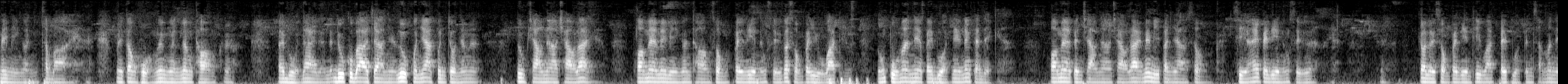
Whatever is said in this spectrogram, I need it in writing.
ไม่มีเงินสบาย ไม่ต้องห่วงเรื่องเงินเรื่องทองไปบวชได้เลยดูครูบาอาจารย์เนี่ยลูกคนยากคนจนทั้งนั้นลูกชาวนาชาวไร่พ่อแม่ไม่มีเงินทองส่งไปเรียนหนังสือก็ส่งไปอยู่วัดหลวงปู่มั่นเนี่ยไปบวชเนตั้งแต่เด็กพ่อแม่เป็นชาวนาชาวไร่ไม่มีปัญญาส่งเสียให้ไปเรียนหนังสือ ก็เลยส่งไปเรียนที่วัดไปบวชเป็นสามเณ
